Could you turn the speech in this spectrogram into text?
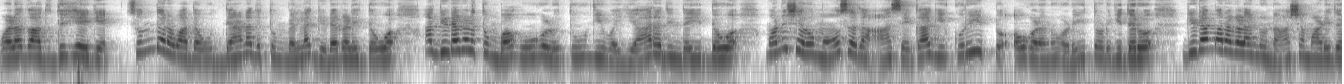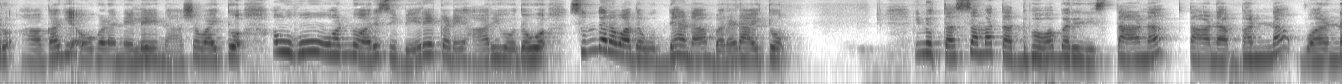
ಒಳಗಾದುದು ಹೇಗೆ? ಸುಂದರವಾದ ಉದ್ಯಾನದ ತುಂಬೆಲ್ಲ ಗಿಡಗಳಿದ್ದವು. ಆ ಗಿಡಗಳ ತುಂಬ ಹೂಗಳು ತೂಗಿ ವಯ್ಯಾರದಿಂದ ಇದ್ದವು. ಮನುಷ್ಯರು ಮೋಸದ ಆಸೆಗಾಗಿ ಕುರಿಯಿಟ್ಟು ಅವುಗಳನ್ನು ಹೊಡೆಯತೊಡಗಿದರು. ಗಿಡ ಮರಗಳನ್ನು ನಾಶ ಮಾಡಿದರು. ಹಾಗಾಗಿ ಅವುಗಳ ನೆಲೆ ನಾಶವಾಯಿತು. ಅವು ಹೂವು ಹಣ್ಣು ಅರಿಸಿ ಬೇರೆ ಕಡೆ ಹಾರಿ ಹೋದವು. ಸುಂದರವಾದ ಉದ್ಯಾನ ಬರಡಾಯಿತು. ಇನ್ನು ತತ್ಸಮ ತದ್ಭವ ಬರೀರಿ. ಸ್ಥಾನ, ತಾಣ, ಬಣ್ಣ, ವರ್ಣ,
